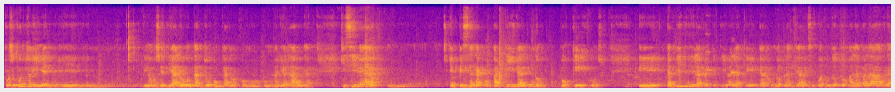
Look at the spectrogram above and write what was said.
por supuesto, y en, digamos, diálogo tanto con Carlos como, como María Laura, quisiera empezar a compartir algunos bosquejos, eh, también desde la perspectiva en la que Carlos lo planteaba. Es cuando uno toma la palabra,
